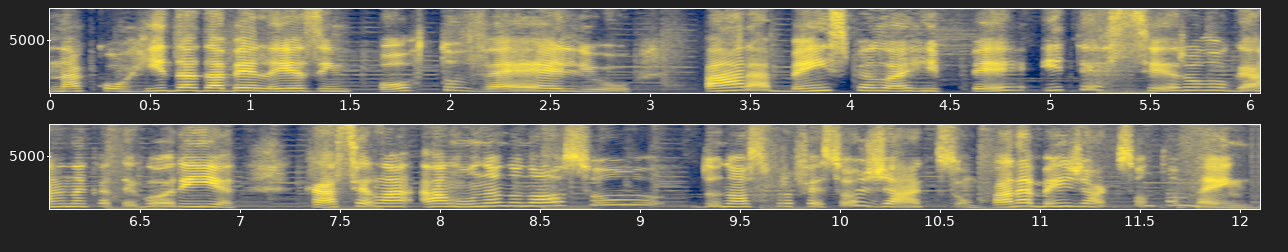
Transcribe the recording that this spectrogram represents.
na Corrida da Beleza em Porto Velho. Parabéns pelo RP e terceiro lugar na categoria. Cássia é aluna do nosso, do nosso professor Jackson. Parabéns, Jackson, também.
